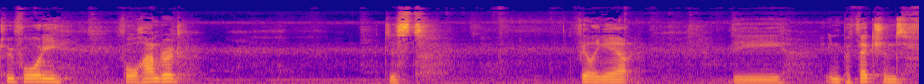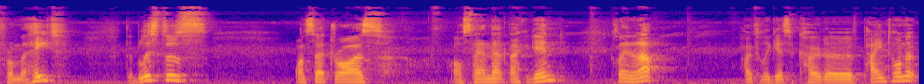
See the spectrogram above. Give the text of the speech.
240, 400. Just filling out the imperfections from the heat, the blisters. Once that dries, I'll sand that back again, clean it up, hopefully gets a coat of paint on it.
